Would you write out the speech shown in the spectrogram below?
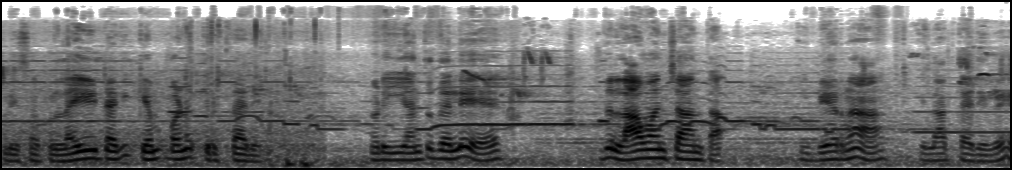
ನೋಡಿ ಸ್ವಲ್ಪ ಲೈಟಾಗಿ ಕೆಂಪು ಬಣ್ಣ ತಿರುಗ್ತಾ ಇದೆ. ನೋಡಿ ಈ ಹಂತದಲ್ಲಿ ಇದು ಲಾವಂಚ ಅಂತ. ಈ ಬೇರ್ನ ಇಲ್ಲಿ ಹಾಕ್ತಾ ಇದ್ದೀವಿ.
